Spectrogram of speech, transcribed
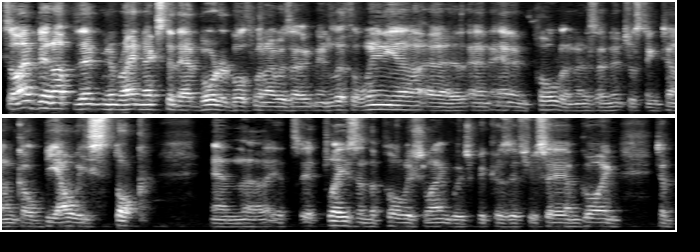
so I've been up there, right next to that border, both when I was in Lithuania uh, and, and in Poland. There's an interesting town called Białystok and uh, it plays in the Polish language because if you say I'm going to,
